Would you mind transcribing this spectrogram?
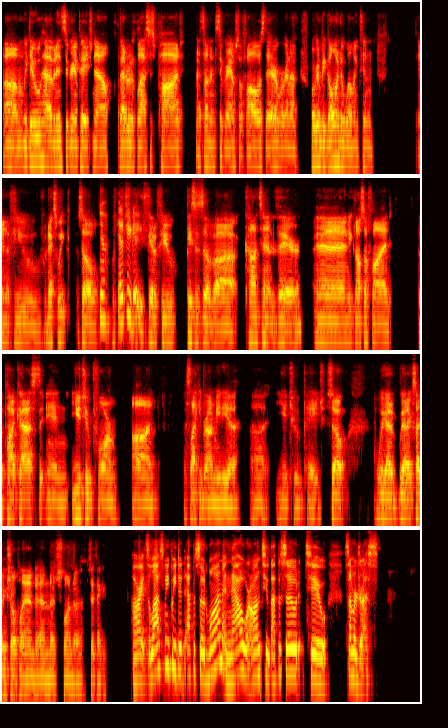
Um, we do have an Instagram page now, Better with Glasses Pod. That's on Instagram, so follow us there. We're gonna we're gonna be going to Wilmington in a few next week. So Yeah, in a few days. get a few pieces of uh, content there, and you can also find the podcast in YouTube form on the Slacky Brown Media uh, YouTube page. So we got a we got an exciting show planned, and I just wanted to say thank you. All right, so last week we did episode one, and now we're on to episode two, Summer Dress.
